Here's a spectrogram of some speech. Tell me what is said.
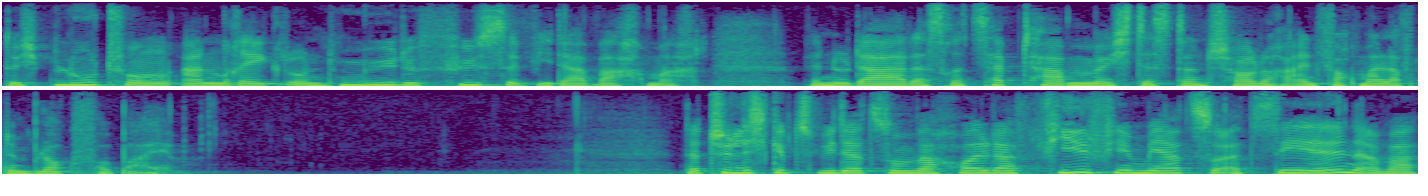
Durchblutung anregt und müde Füße wieder wach macht. Wenn du da das Rezept haben möchtest, dann schau doch einfach mal auf dem Blog vorbei. Natürlich gibt's wieder zum Wacholder viel, viel mehr zu erzählen, aber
